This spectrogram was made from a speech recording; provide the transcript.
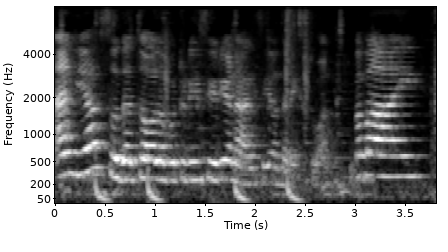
And yeah, so that's all about today's video and I'll see you on the next one. Bye bye.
